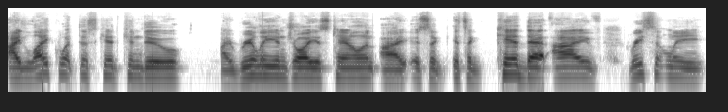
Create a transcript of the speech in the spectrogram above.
I like what this kid can do. I really enjoy his talent. I it's a it's a kid that I've recently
